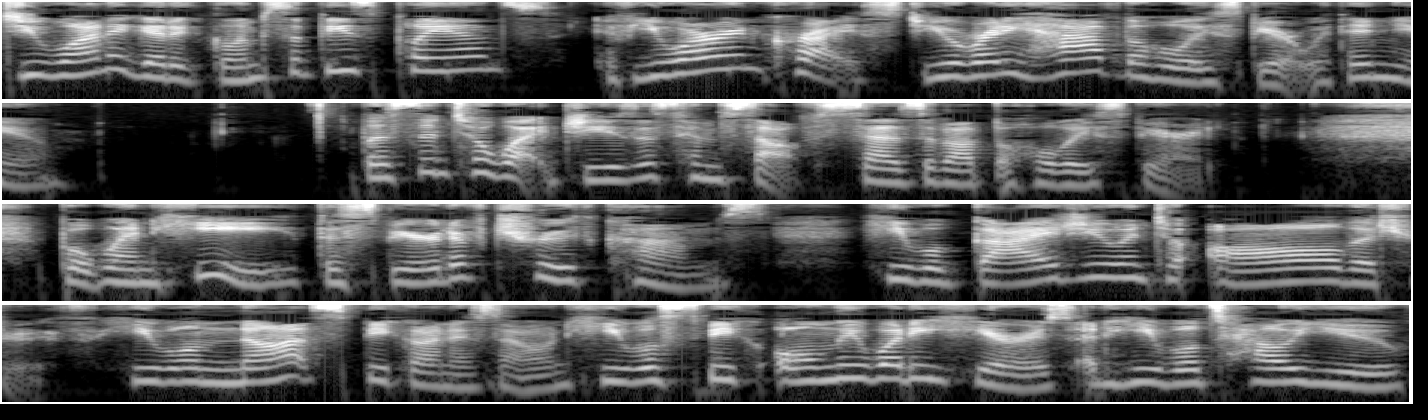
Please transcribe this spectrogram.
Do you want to get a glimpse of these plans? If you are in Christ, you already have the Holy Spirit within you. Listen to what Jesus himself says about the Holy Spirit. But when he, the Spirit of truth comes, he will guide you into all the truth. He will not speak on his own. He will speak only what he hears and he will tell you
